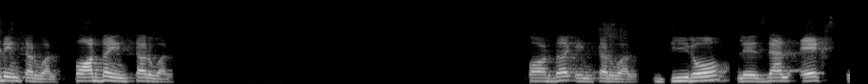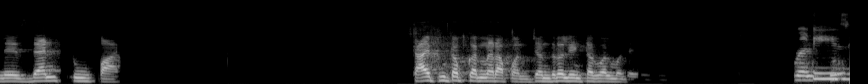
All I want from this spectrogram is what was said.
Third interval for the interval for the interval zero less than x less than two pi काय पुट अप करणार आपण जनरल इंटरवल मध्ये. Is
